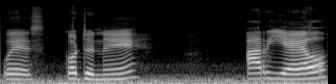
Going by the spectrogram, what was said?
Wes, kodene Ariel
